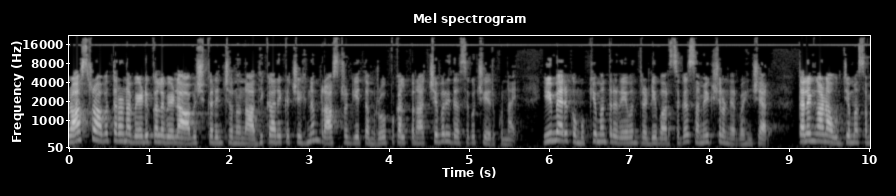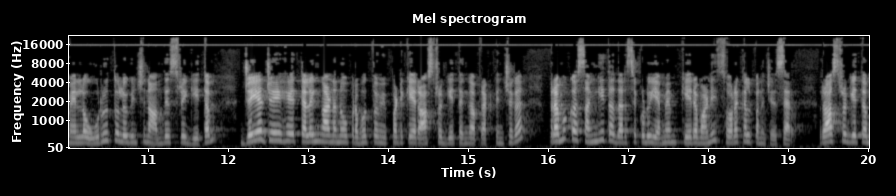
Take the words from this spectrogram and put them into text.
రాష్ట్ర అవతరణ వేడుకల వేళ ఆవిష్కరించనున్న అధికారిక చిహ్నం రాష్ట్ర గీతం రూపకల్పన చివరి దశకు చేరుకున్నాయి. ఈ మేరకు ముఖ్యమంత్రి రేవంత్ రెడ్డి వరుసగా సమీక్షలు నిర్వహించారు. తెలంగాణ ఉద్యమ సమయంలో ఉర్రూతొలగించిన అందశ్రీ గీతం జయ జయ హే తెలంగాణను ప్రభుత్వం ఇప్పటికే రాష్ట్ర గీతంగా ప్రకటించగా ప్రముఖ సంగీత దర్శకుడు ఎంఎం కీరవాణి స్వరకల్పన చేశారు. రాష్ట్ర గీతం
